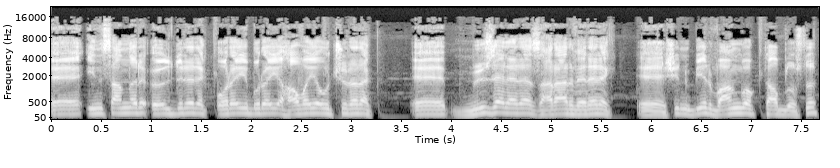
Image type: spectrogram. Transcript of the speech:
e, insanları öldürerek orayı burayı havaya uçurarak e, müzelere zarar vererek e, şimdi bir Van Gogh tablosu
